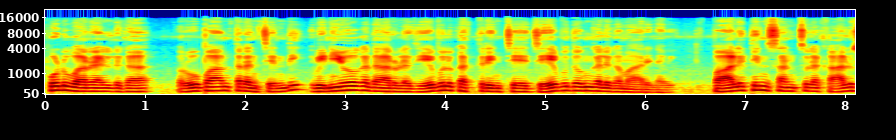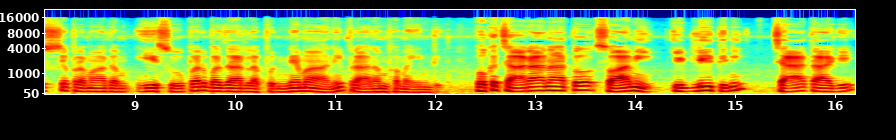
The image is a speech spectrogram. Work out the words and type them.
ఫుడ్ వరల్డ్గా రూపాంతరం చెంది వినియోగదారుల జేబులు కత్తిరించే జేబు దొంగలుగా మారినవి. పాలిథిన్ సంచుల కాలుష్య ప్రమాదం ఈ సూపర్ బజార్ల పుణ్యమా అని ప్రారంభమైంది. ఒక చారానాతో స్వామి ఇడ్లీ తిని చా తాగి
